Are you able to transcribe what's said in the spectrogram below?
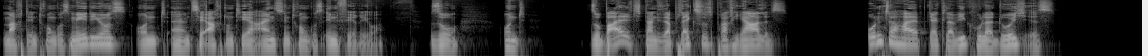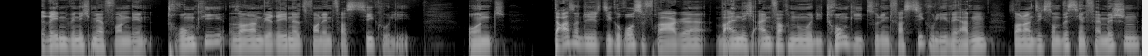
macht den Truncus medius und ähm, C8 und TH1 den Truncus inferior. So, und sobald dann dieser Plexus brachialis unterhalb der Clavicula durch ist, reden wir nicht mehr von den Trunci, sondern wir reden jetzt von den Fasciculi. Und da ist natürlich jetzt die große Frage, weil nicht einfach nur die Trunci zu den Fasciculi werden, sondern sich so ein bisschen vermischen,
